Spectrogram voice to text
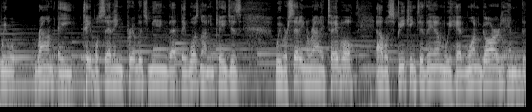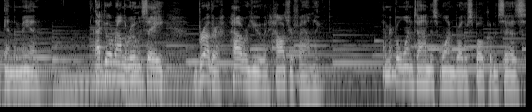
We were around a table setting, privileged meaning that they was not in cages. We were sitting around a table. I was speaking to them. We had one guard and the, and the men. I'd go around the room and say, Brother, how are you and how's your family? I remember one time this one brother spoke up and says,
